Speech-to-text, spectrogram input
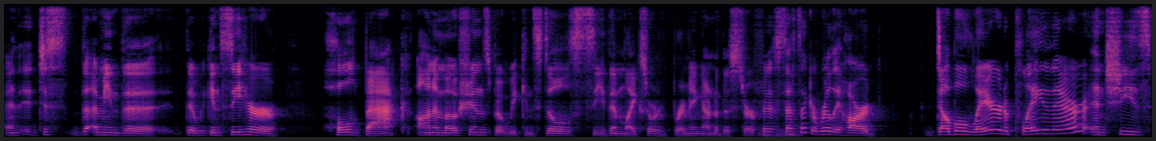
and it just the, I mean the that we can see her hold back on emotions, but we can still see them like sort of brimming under the surface. That's mm-hmm. like a really hard double layer to play there, and she's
